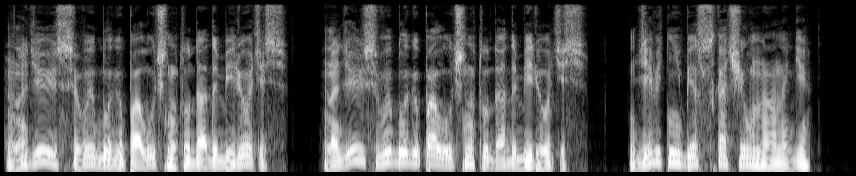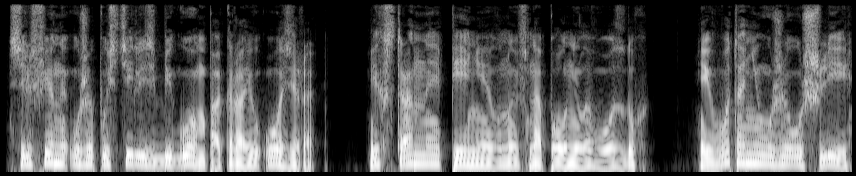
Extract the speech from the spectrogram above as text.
Надеюсь, вы благополучно туда доберетесь. Надеюсь, вы благополучно туда доберетесь. Девять небес вскочил на ноги. Сильфены уже пустились бегом по краю озера. Их странное пение вновь наполнило воздух. И вот они уже ушли,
